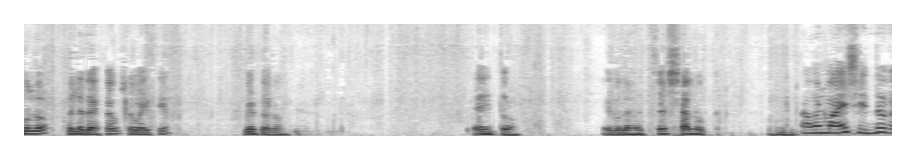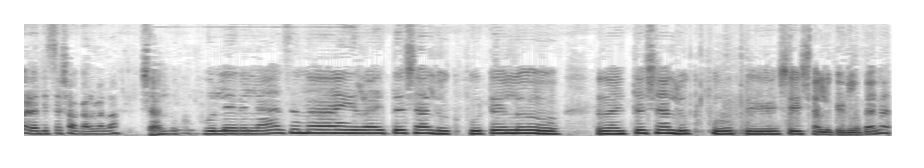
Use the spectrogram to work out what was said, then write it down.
খোলো খুলে দেখাও সবাইকে। বের করো। এই তো এগুলা হচ্ছে শালুক। আমার মায়ের সিদ্ধ করে দিছে সকালবেলা। শালুক ফুলের লাজ নাই রাইতে শালুক ফুটেলো রাইতে শালুক ফুটে সেই শালুক এগুলো তাই না?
